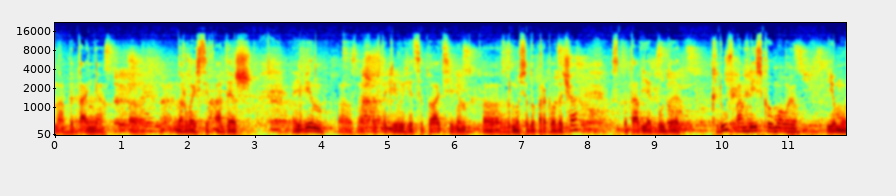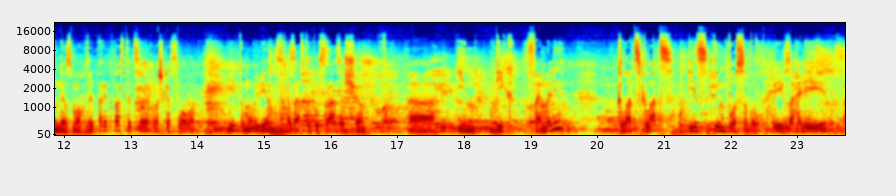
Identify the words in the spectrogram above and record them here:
на питання е, норвежців, а де ж він знайшов такий вигід ситуації. Він звернувся до перекладача, спитав, як буде клюв англійською мовою. Йому не змогли перекласти це важке слово, і тому він сказав таку фразу, що е, «in big family клац-клац is impossible». І взагалі е,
